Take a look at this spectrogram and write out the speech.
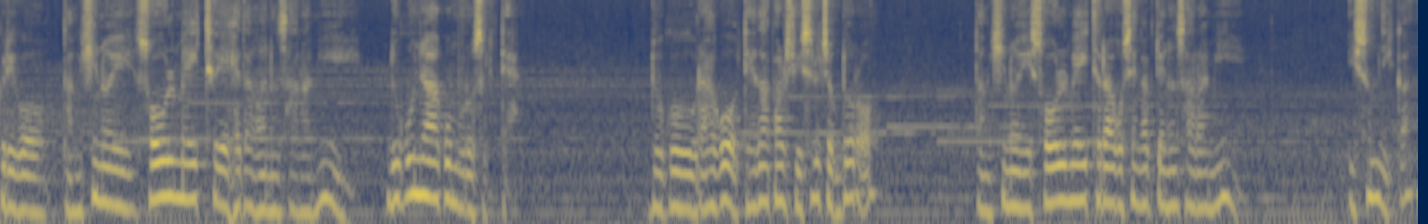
그리고 당신의 소울메이트에 해당하는 사람이 누구냐고 물었을 때 누구라고 대답할 수 있을 정도로 당신의 소울메이트라고 생각되는 사람이 있습니까?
